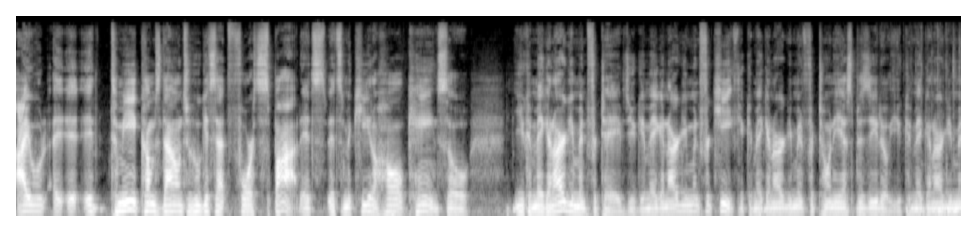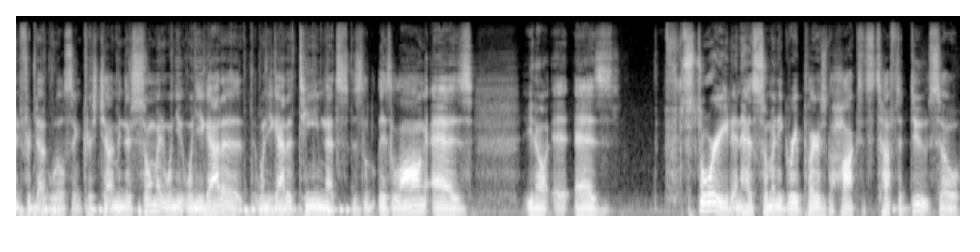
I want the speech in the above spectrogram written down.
I would. It, it to me, it comes down to who gets that fourth spot. It's it's Mikita, Hull, Kane. So you can make an argument for Toews. You can make an argument for Keith. You can make an argument for Tony Esposito. You can make an argument for Doug Wilson, Chris. Ch- I mean, there's so many. When you when you got a when you got a team that's as, as long as you know as storied and has so many great players the Hawks, it's tough to do. So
